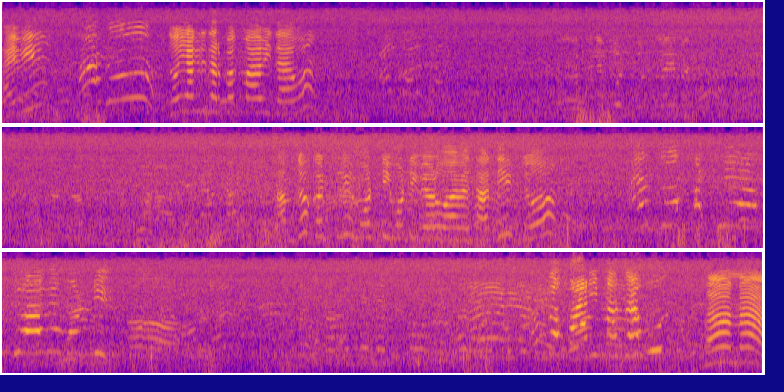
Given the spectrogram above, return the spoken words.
આવી જોઈ આગળ તાર પગમાં આવી જાય હો આમ જો કેટલી મોટી મોટી વેળો આવે સાથી જો ના ના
